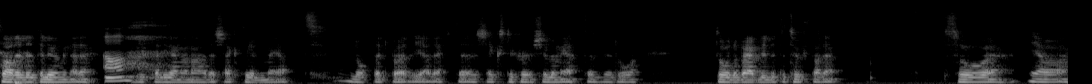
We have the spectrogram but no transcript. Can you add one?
ta det lite lugnare. Ja. Italienarna hade sagt till mig att loppet börjar efter 67 kilometer. Det är då, då det börjar bli lite tuffare. Så jag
